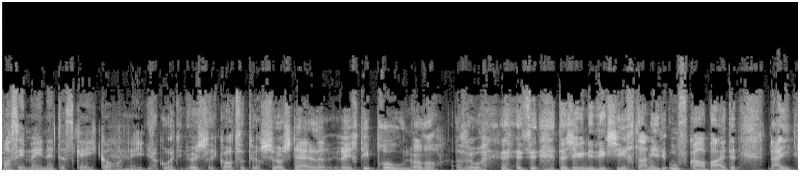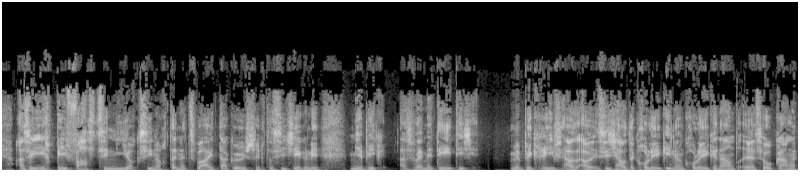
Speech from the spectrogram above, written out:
Also ich meine, das geht gar nicht. Ja gut, in Österreich geht es natürlich schon schnell richtig braun, oder? Also das ist irgendwie die Geschichte auch nicht aufgearbeitet. Nein, also ich bin fasziniert nach diesen zwei Tagen Österreich. Das ist irgendwie, mir, also wenn man dort ist, man begreift, also es ist auch den Kolleginnen und Kollegen äh, so gegangen,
